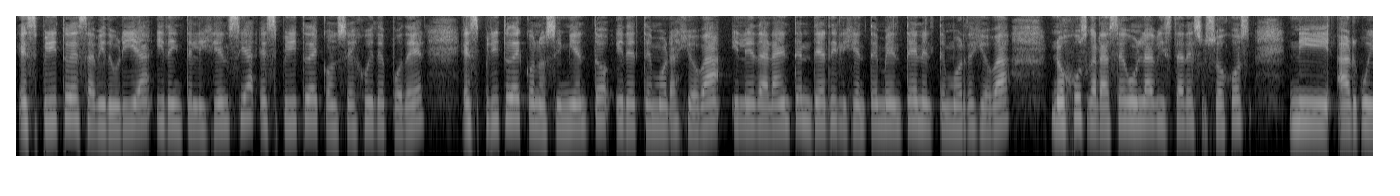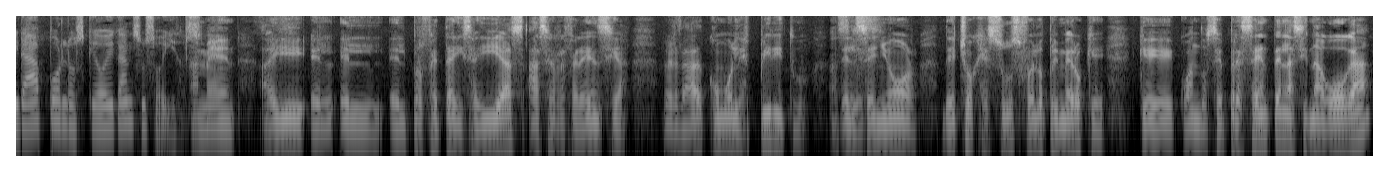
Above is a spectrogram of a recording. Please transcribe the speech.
espíritu de sabiduría y de inteligencia, espíritu de consejo y de poder, espíritu de conocimiento y de temor a Jehová, y le dará a entender diligentemente en el temor de Jehová. No juzgará según la vista de sus ojos, ni arguirá por los que oigan sus oídos. Amén. Ahí el, el profeta Isaías hace referencia, ¿verdad? Como el espíritu del Señor. De hecho, Jesús fue lo primero que, que cuando se presenta en la sinagoga,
